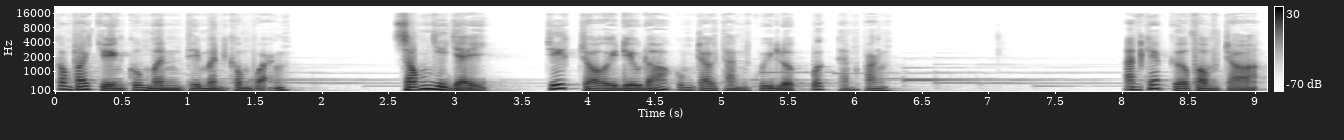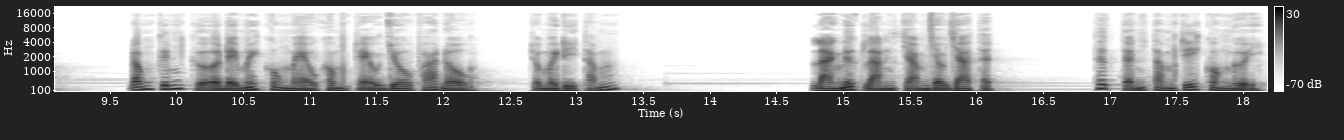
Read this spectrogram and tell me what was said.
Không phải chuyện của mình thì mình không quản. Sống như vậy, Triết rồi điều đó cũng trở thành quy luật bất thành văn. Anh khép cửa phòng trọ, Đóng kín cửa để mấy con mèo không trèo vô phá đồ, Rồi mới đi tắm. Làn nước lạnh chạm vào da thịt, Thức tỉnh tâm trí con người.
